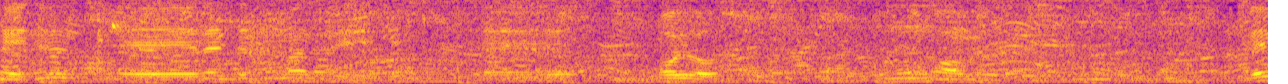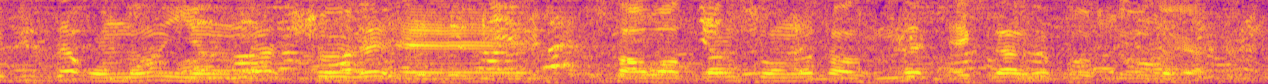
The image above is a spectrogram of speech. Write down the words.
Peynir e, reddedilmez bir yiyecek. E, boyoz, unlu mamulesi. Ve biz de onların yanına şöyle e, kahvaltıdan sonra tarzında ekler ve profiterol geldik.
